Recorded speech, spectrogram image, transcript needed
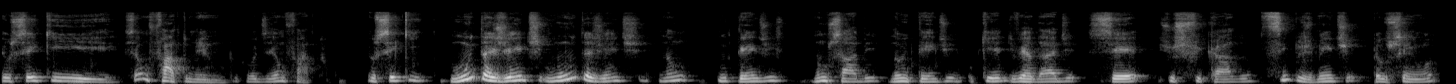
eu sei que isso é um fato mesmo, vou dizer, é um fato. Eu sei que muita gente, muita gente não entende não sabe, não entende o que de verdade ser justificado simplesmente pelo Senhor,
